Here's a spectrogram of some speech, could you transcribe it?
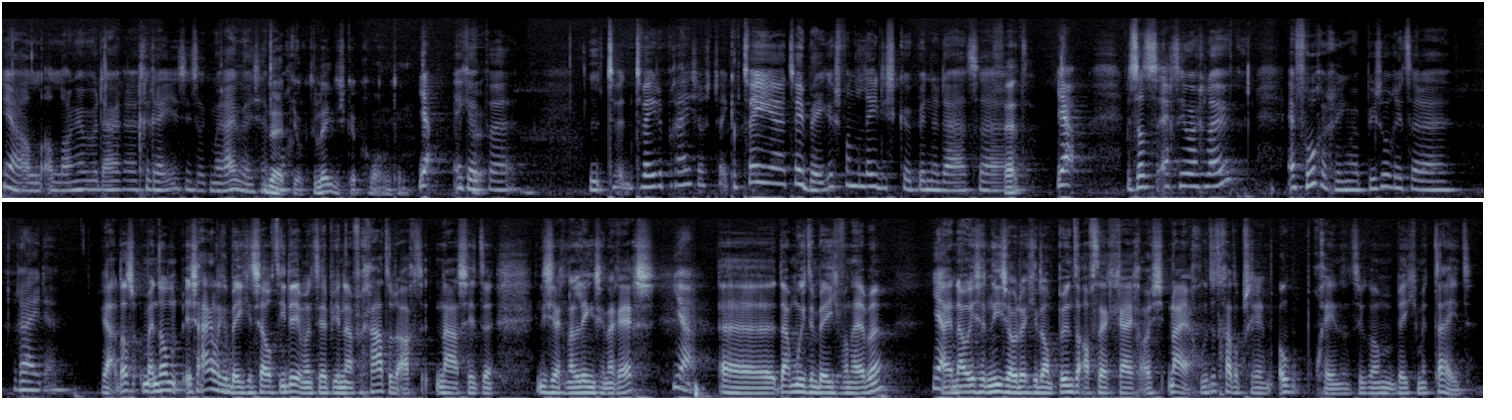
ja, al, al lang hebben we daar gereden. Sinds dat ik mijn rijbewijs heb. Daar nog. heb je ook de Ladies Cup gewonnen toen. Ja, ik heb eh, tweede prijs. Of twee, ik heb twee, eh, twee bekers van de Ladies Cup inderdaad. eh. Vet. Ja, dus dat is echt heel erg leuk. En vroeger gingen we puzzelritten eh, rijden. Ja, dat is, en dan is eigenlijk een beetje hetzelfde idee. Want dan heb je een navigator erachter naast zitten. En die zegt naar links en naar rechts. Ja, daar moet je het een beetje van hebben. ja. En nou is het niet zo dat je dan punten aftrek krijgt als je... Nou ja, goed, het gaat op zich ook op een gegeven moment natuurlijk wel een beetje met tijd.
